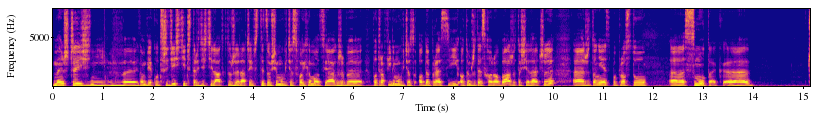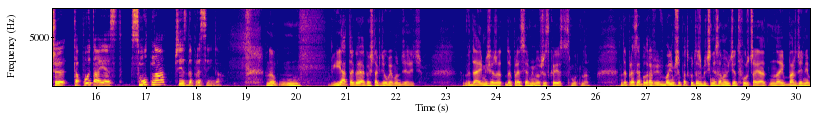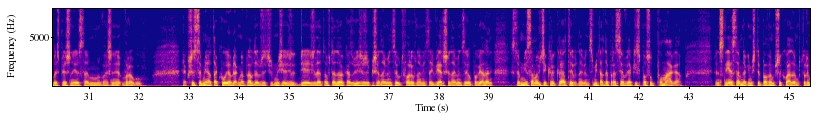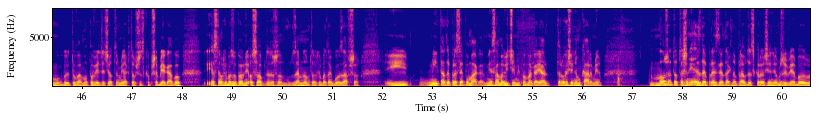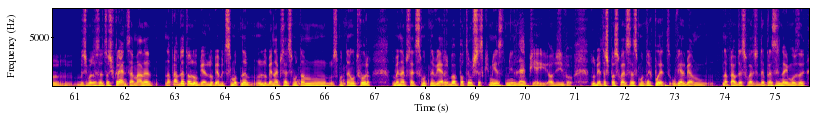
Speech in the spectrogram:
mężczyźni w tam wieku 30-40 lat, którzy raczej wstydzą się mówić o swoich emocjach, żeby potrafili mówić o, o depresji, o tym, że to jest choroba, że to się leczy, e, że to nie jest po prostu e, smutek. E, czy ta płyta jest smutna, czy jest depresyjna? No, mm, ja tego jakoś tak nie umiem oddzielić. Wydaje mi się, że depresja mimo wszystko jest smutna. Depresja potrafi w moim przypadku też być niesamowicie twórcza. Ja najbardziej niebezpieczny jestem właśnie w rogu. Jak wszyscy mnie atakują, jak naprawdę w życiu mi się dzieje źle, to wtedy okazuje się, że piszę najwięcej utworów, najwięcej wierszy, najwięcej opowiadań. Jestem niesamowicie kre- kreatywny, więc mi ta depresja w jakiś sposób pomaga. Więc nie jestem jakimś typowym przykładem, który mógłby tu wam opowiedzieć o tym, jak to wszystko przebiega, bo jestem chyba zupełnie osobny. Zresztą ze mną to chyba tak było zawsze. I mi ta depresja pomaga. Niesamowicie mi pomaga. Ja trochę się nią karmię. Może to też nie jest depresja tak naprawdę, skoro się nią żywię, bo być może sobie coś wkręcam, ale naprawdę to lubię. Lubię być smutnym, lubię napisać smutną, smutny utwór, lubię napisać smutny wiersz, bo po tym wszystkim jest mi lepiej, o dziwo. Lubię też posłuchać ze smutnych płyt. Uwielbiam naprawdę słuchać depresyjnej muzy,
